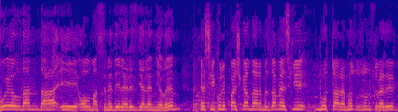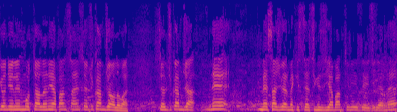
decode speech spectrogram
Bu yıldan daha iyi olmasını dileriz gelen yılın. Eski kulüp başkanlarımızdan ve eski muhtarımız uzun süredir Gönyeli'nin muhtarlığını yapan Sayın Selçuk amcaoğlu var. Selçuk amca ne mesaj vermek istersiniz Yaban TV izleyicilerine?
